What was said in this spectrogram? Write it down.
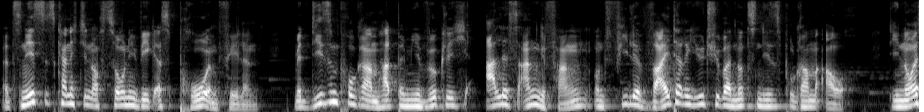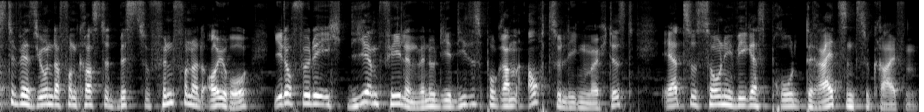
Als nächstes kann ich dir noch Sony Vegas Pro empfehlen. Mit diesem Programm hat bei mir wirklich alles angefangen und viele weitere YouTuber nutzen dieses Programm auch. Die neueste Version davon kostet bis zu 500 Euro, jedoch würde ich dir empfehlen, wenn du dir dieses Programm auch zulegen möchtest, eher zu Sony Vegas Pro 13 zu greifen.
